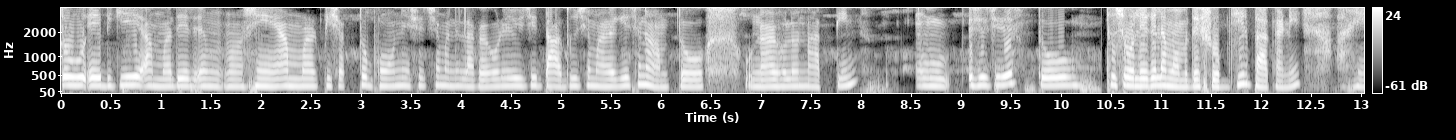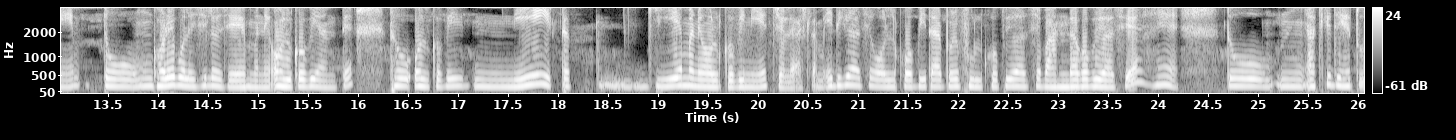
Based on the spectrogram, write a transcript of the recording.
তো এদিকে আমাদের হ্যাঁ আমার পিসাত্ত বোন এসেছে। মানে লাগাগড়ের ওই যে দাদু যে মারা গিয়েছে না, তো ওনার হলো নাতিন। উম, রে। তো তো চলে গেলাম আমাদের সবজির বাগানে। হ্যাঁ তো ঘরে বলেছিল যে মানে ওলকপি আনতে। তো ওলকপি নিয়েই একটা গিয়ে মানে ওলকপি নিয়ে চলে আসলাম। এদিকে আছে ওলকপি, তারপরে ফুলকপিও আছে, বাঁধাকপিও আছে হ্যাঁ। তো আজকে যেহেতু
